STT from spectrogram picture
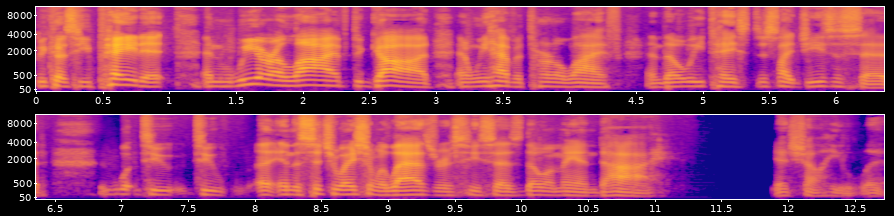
because he paid it and we are alive to God and we have eternal life. And though we taste just like Jesus said to to uh, in the situation with Lazarus he says though a man die yet shall he live.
